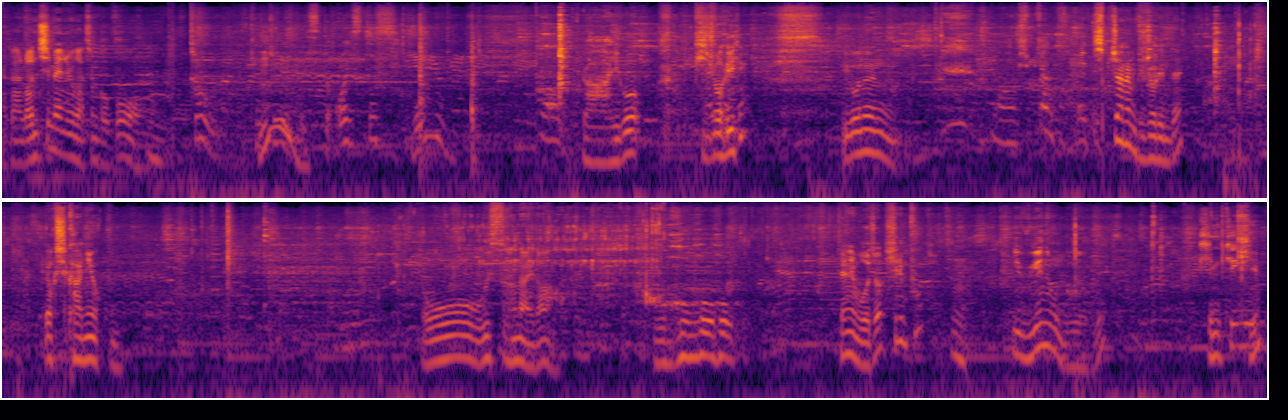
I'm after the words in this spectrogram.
약간 런치 메뉴 같은 거고. 좀 음. 야, 이거 비주얼이 이거는 어, 쉽지 않다. 매직. 쉽지 않은 비주얼인데? 역시 간이었군. 오, 오이스터 장난 아니다. 오. 얘네 뭐죠? 시림프? 응. 이 위에는 뭐예요? 이거? 김튀김?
